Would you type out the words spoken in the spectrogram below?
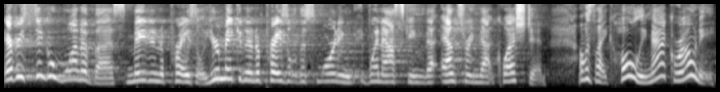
Every single one of us made an appraisal. You're making an appraisal this morning when asking that, answering that question. I was like, holy macaroni.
